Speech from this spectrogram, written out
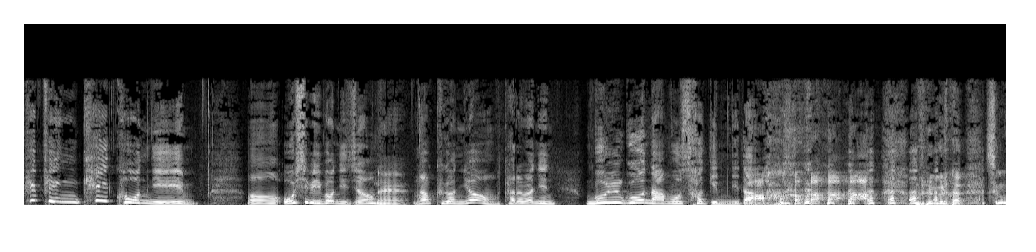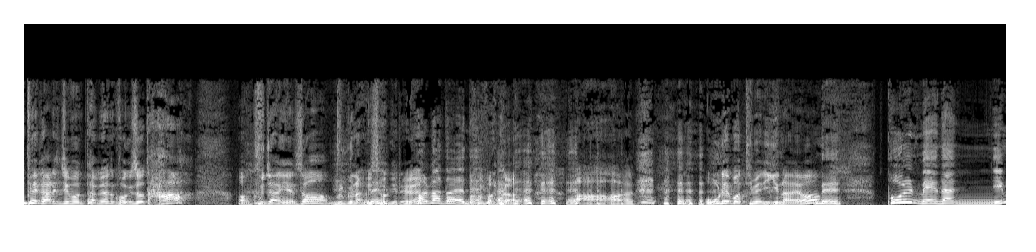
휘핑 케이코님. 어, 52번이죠. 네. 아, 그건요, 다름 아닌 물구나무석입니다. 아, 물구나, 승패 가리지 못하면 거기서 다, 어, 구장에서 물구나무 네, 서기를. 벌 받아야 돼. 어, 아, 오래 버티면 이기나요? 네. 볼메나님.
